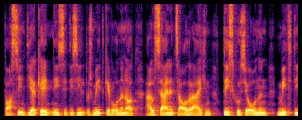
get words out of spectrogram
Was sind die Erkenntnisse, die Silberschmidt gewonnen hat aus seinen zahlreichen Diskussionen mit diesen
